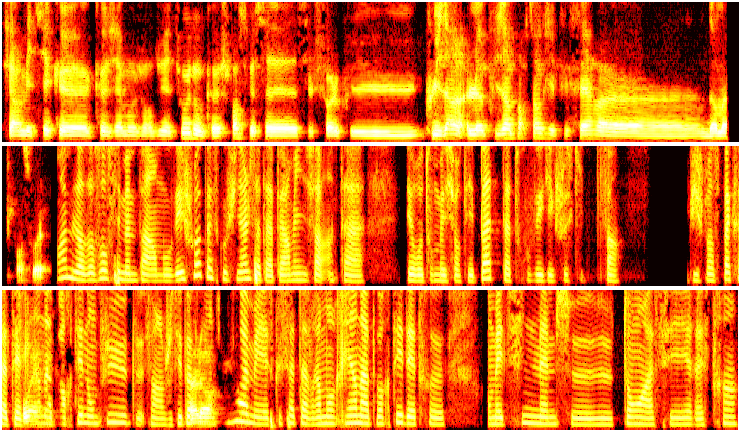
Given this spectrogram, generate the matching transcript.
faire un métier que, que j'aime aujourd'hui et tout. Donc, je pense que c'est le choix le plus, plus, le plus important que j'ai pu faire dans ma vie, je pense, ouais. Ouais, mais dans un sens, c'est même pas un mauvais choix parce qu'au final, ça t'a permis, enfin, t'es retombé sur tes pattes, t'as trouvé quelque chose qui, enfin, puis je pense pas que ça t'ait rien apporté non plus. Enfin, je sais pas comment tu vois, mais est-ce que ça t'a vraiment rien apporté d'être en médecine même ce temps assez restreint?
